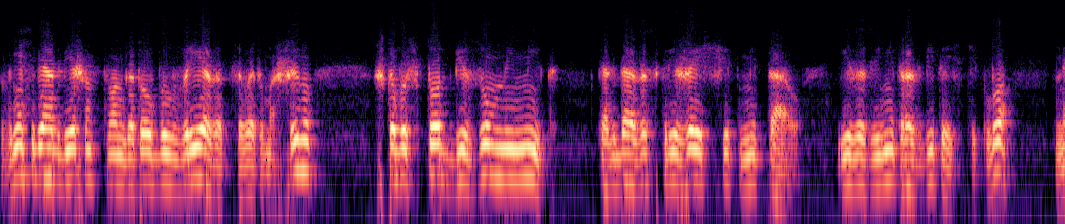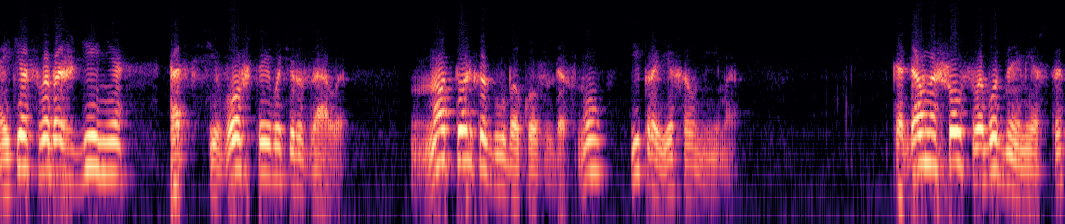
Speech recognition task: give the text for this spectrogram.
Вне себя от бешенства он готов был врезаться в эту машину, чтобы в тот безумный миг, когда заскрежещет металл и зазвенит разбитое стекло, найти освобождение от всего, что его терзало. Но только глубоко вздохнул и проехал мимо. Когда он нашел свободное место,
